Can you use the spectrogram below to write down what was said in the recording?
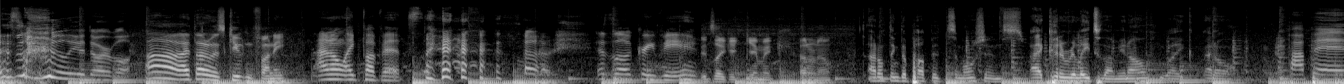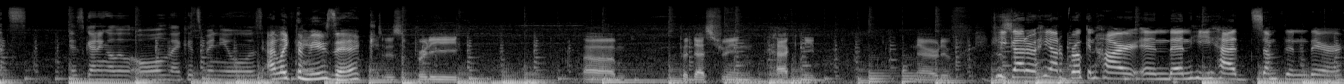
That was really adorable. Oh, I thought it was cute and funny. I don't like puppets. so it's a little creepy. It's like a gimmick. I don't know. I don't think the puppets' emotions, I couldn't relate to them, you know, like at all. Puppets is getting a little old, like it's been used. I like the music. It was a pretty um, pedestrian, hackneyed narrative. He got a he had a broken heart and then he had something there.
